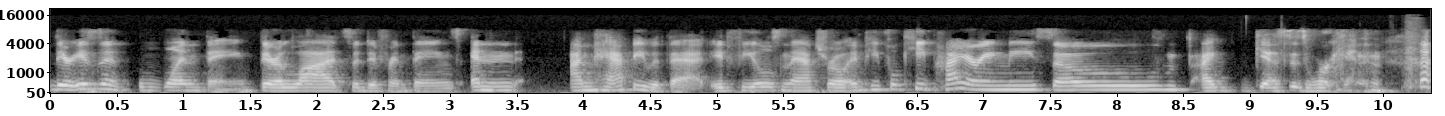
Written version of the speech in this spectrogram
there isn't one thing. There are lots of different things. And I'm happy with that. It feels natural and people keep hiring me, so I guess it's working.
